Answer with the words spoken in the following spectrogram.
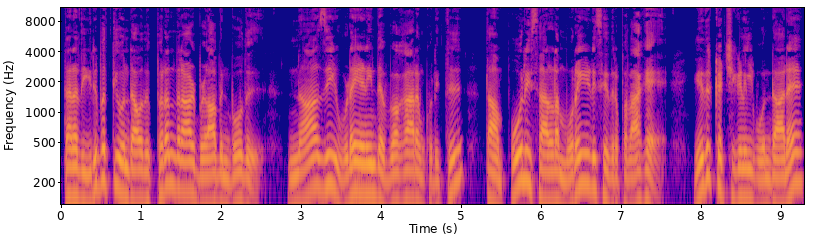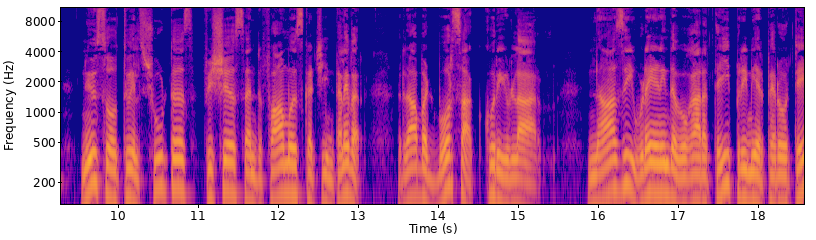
தனது இருபத்தி ஒன்றாவது பிறந்தநாள் விழாவின் போது நாசி உடையணிந்த விவகாரம் குறித்து தாம் போலீசாரிடம் முறையீடு செய்திருப்பதாக எதிர்க்கட்சிகளில் ஒன்றான New South Wales shooters fishers and farmers கட்சியின் தலைவர் ராபர்ட் போர்சாக் கூறியுள்ளார். நாசி உடையணிந்த விவகாரத்தை பிரீமியர் பெரோட்டே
